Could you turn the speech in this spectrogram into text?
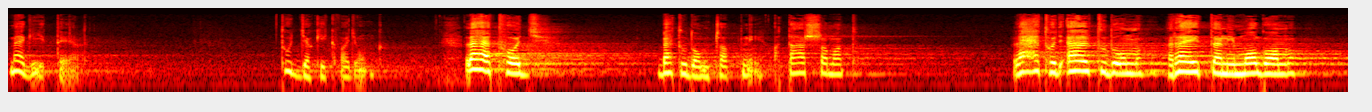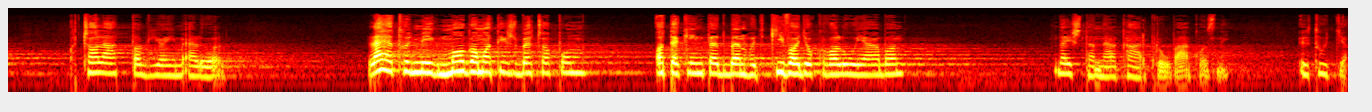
megítél. Tudja, kik vagyunk. Lehet, hogy be tudom csapni a társamat, lehet, hogy el tudom rejteni magam a családtagjaim elől. Lehet, hogy még magamat is becsapom a tekintetben, hogy ki vagyok valójában, de Istennel kár próbálkozni. Ő tudja.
